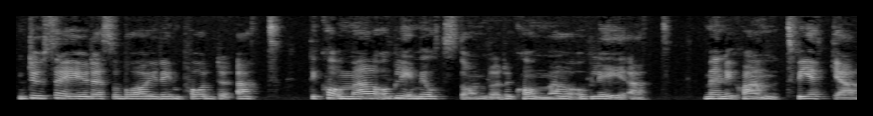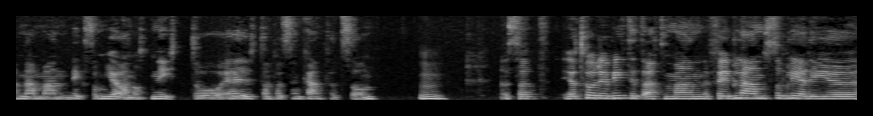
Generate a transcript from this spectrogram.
du säger ju det så bra i din podd att det kommer att bli motstånd och det kommer att bli att människan tvekar när man liksom gör något nytt och är utanför sin comfort zone. Mm. Så att jag tror det är viktigt att man, för ibland så blir det ju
